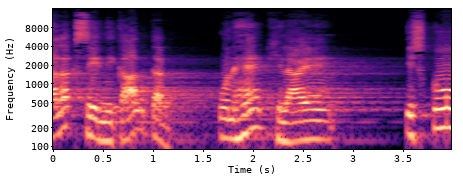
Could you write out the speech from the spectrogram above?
अलग से निकालकर उन्हें खिलाएँ। इसको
